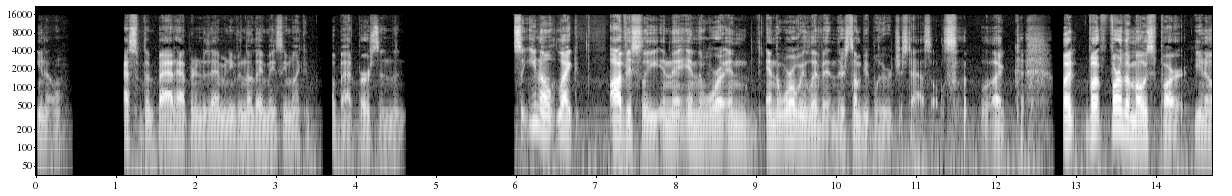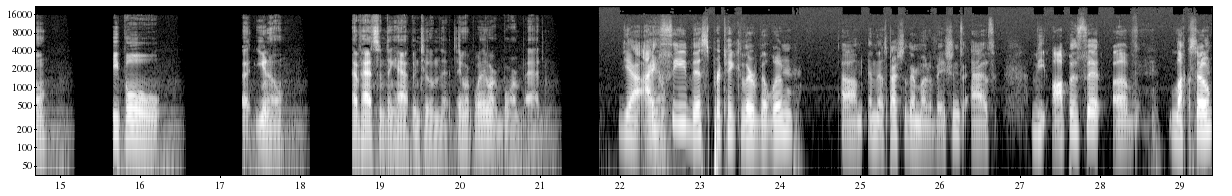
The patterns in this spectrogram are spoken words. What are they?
you know has something bad happening to them, and even though they may seem like a, a bad person, then so you know, like obviously in the in the world in in the world we live in, there's some people who are just assholes, like, but but for the most part, you know, people, uh, you know, have had something happen to them that they weren't well, they weren't born bad. Yeah, I know? see this particular villain, um, and especially their motivations as the opposite of Luxo,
